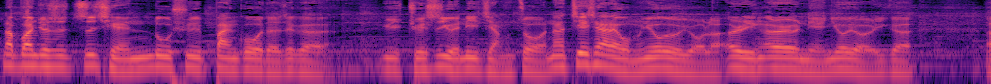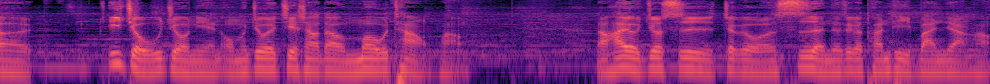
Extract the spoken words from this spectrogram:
那不然就是之前陆续办过的这个爵爵士原理讲座。那接下来我们又有了二零二二年又有一个，呃，一九五九年我们就会介绍到 Motown 哈。然后还有就是这个私人的这个团体班这样哈。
